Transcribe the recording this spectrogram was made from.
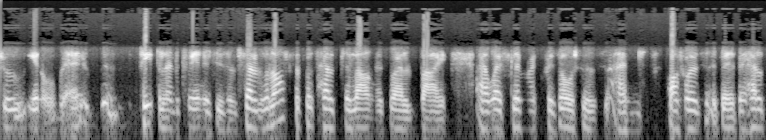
through, you know, uh, people in the communities themselves. A lot of it was helped along as well by uh, West Limerick Resources and what was the, the help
